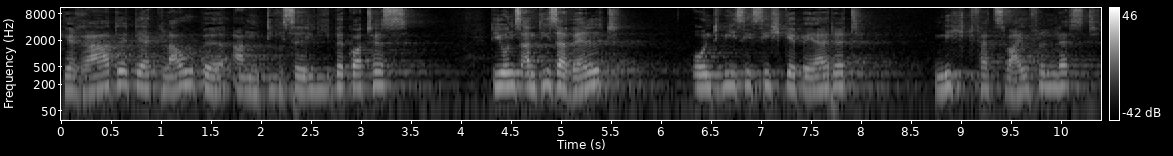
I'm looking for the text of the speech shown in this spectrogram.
gerade der Glaube an diese Liebe Gottes, die uns an dieser Welt und wie sie sich gebärdet, nicht verzweifeln lässt?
